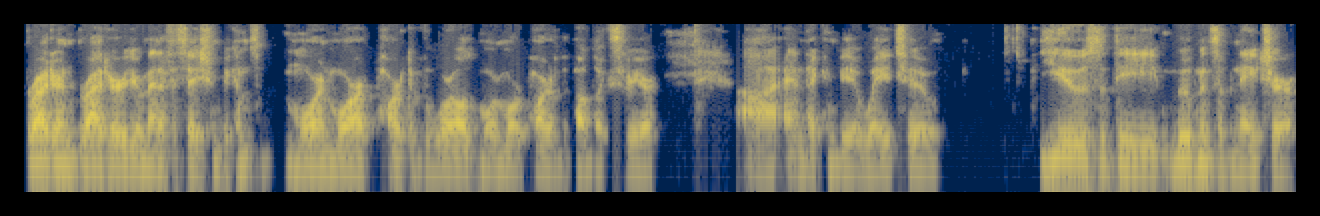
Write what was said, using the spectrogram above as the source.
brighter and brighter, your manifestation becomes more and more part of the world, more and more part of the public sphere. Uh, and that can be a way to use the movements of nature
